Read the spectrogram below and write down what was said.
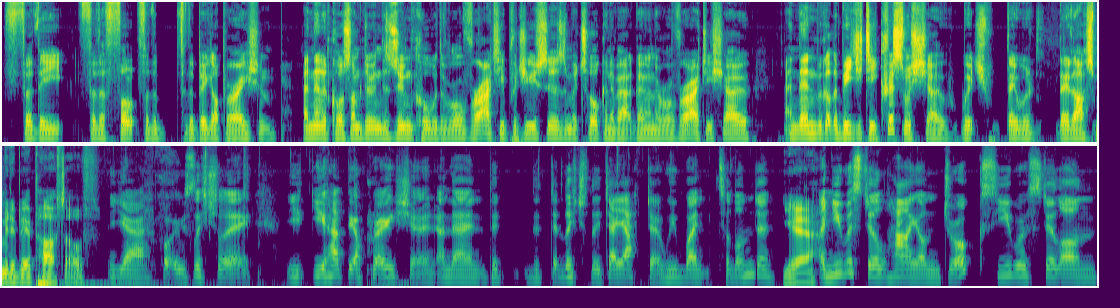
for the for the full for the for the big operation. And then of course I'm doing the Zoom call with the Royal Variety producers and we're talking about going on the Royal Variety show. And then we got the BGT Christmas show, which they would they'd asked me to be a part of. Yeah, but it was literally you. You had the operation, and then the, the literally the day after we went to London, Yeah. and you were still high on drugs. You were still on.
